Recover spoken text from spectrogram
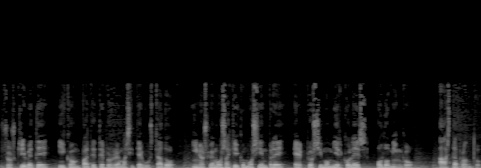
Suscríbete y comparte este programa si te ha gustado y nos vemos aquí como siempre el próximo miércoles o domingo. Hasta pronto.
